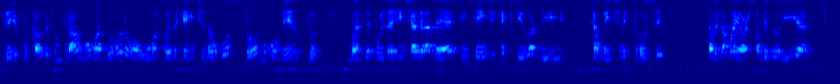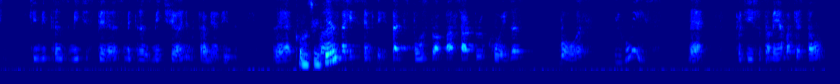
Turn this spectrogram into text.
veio por causa de um trauma, uma dor ou alguma coisa que a gente não gostou no momento, mas depois a gente agradece e entende que aquilo ali realmente me trouxe talvez a maior sabedoria que, que me transmite esperança, me transmite ânimo para minha vida. Né? Com certeza. Mas a gente sempre tem que estar disposto a passar por coisas boas e ruins, né? Porque isso também é uma questão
